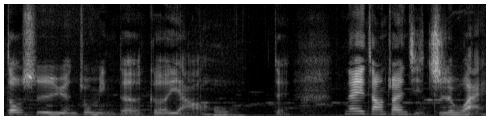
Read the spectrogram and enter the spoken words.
都是原住民的歌谣。哦，对，那一张专辑之外，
